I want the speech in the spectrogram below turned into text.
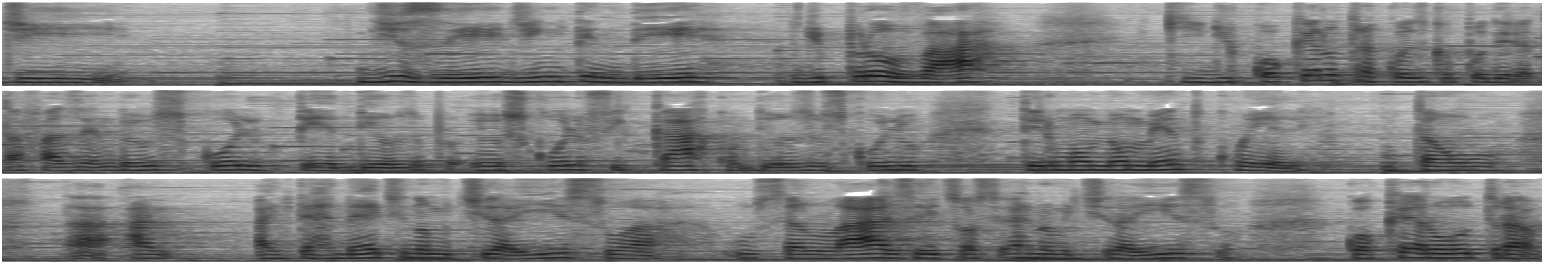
de dizer, de entender, de provar que de qualquer outra coisa que eu poderia estar fazendo, eu escolho ter Deus, eu escolho ficar com Deus, eu escolho ter um momento com Ele. Então, a, a, a internet não me tira isso, a, o celular, as redes sociais não me tira isso, qualquer outra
